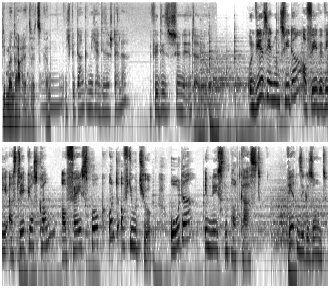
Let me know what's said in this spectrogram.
die man da einsetzen kann. Ich bedanke mich an dieser Stelle für dieses schöne Interview. Und wir sehen uns wieder auf www.astlepios.com, auf Facebook und auf YouTube oder im nächsten Podcast. Werden Sie gesund.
